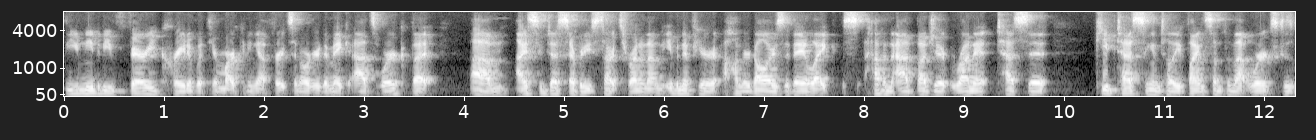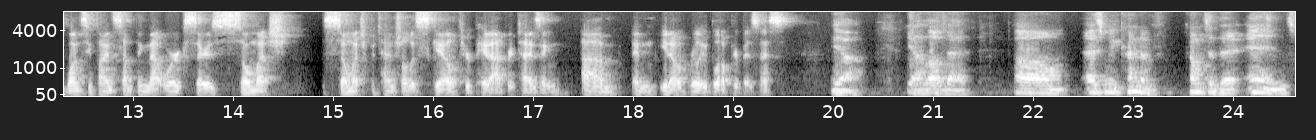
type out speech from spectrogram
you need to be very creative with your marketing efforts in order to make ads work. But um, i suggest everybody starts running them. Even if you're $100 a day like have an ad budget run it test it. Keep testing until you find something that works because once you find something that works there's so much so much potential to scale through paid advertising um, and you know really blow up your business. Yeah. Yeah i love that. Um, as we kind of come to the end,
